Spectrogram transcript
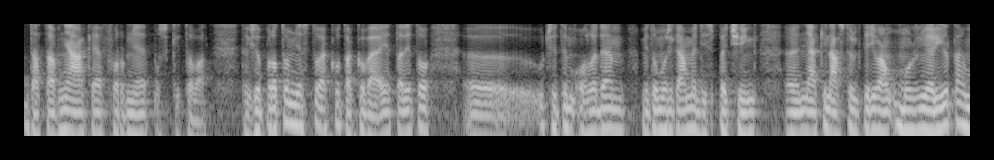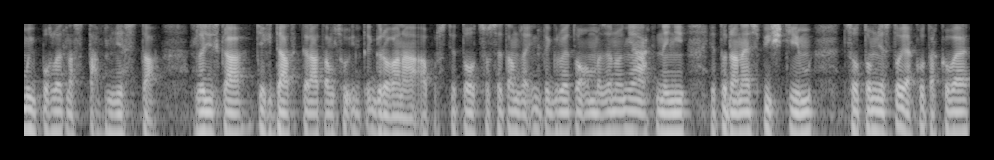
data v nějaké formě poskytovat. Takže pro to město jako takové je tady to uh, určitým ohledem, my tomu říkáme dispatching, uh, nějaký nástroj, který vám umožňuje real-time můj pohled na stav města z hlediska těch dat, která tam jsou integrovaná a prostě to, co se tam zaintegruje, to omezeno nějak není. Je to dané spíš tím, co to město jako takové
